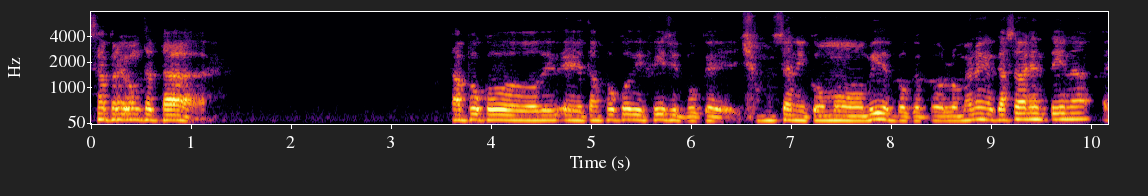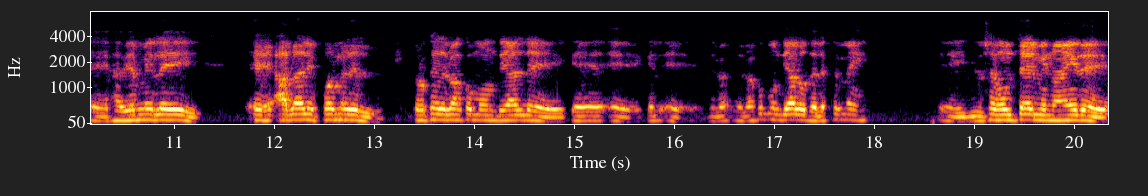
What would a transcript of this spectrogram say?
Esa pregunta está tampoco eh, tampoco difícil porque yo no sé ni cómo miden, porque por lo menos en el caso de Argentina, eh, Javier Milei eh, habla del informe del, creo que del Banco Mundial, de, que, que del, Banco Mundial o del FMI, y usan un término ahí de,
